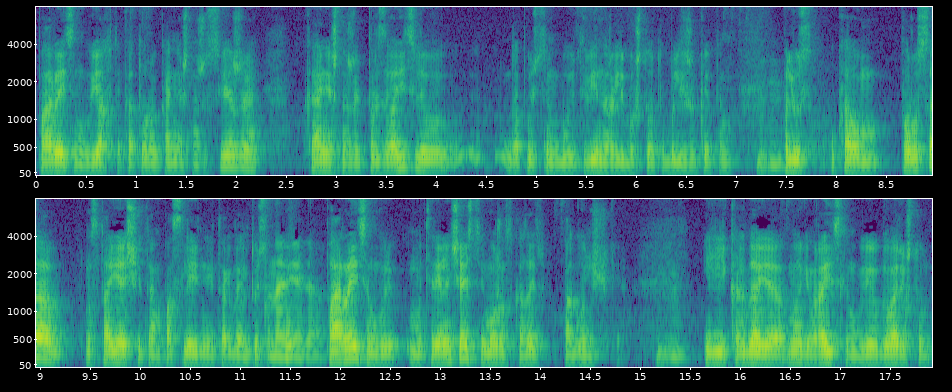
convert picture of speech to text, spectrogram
по рейтингу яхта, которая, конечно же, свежая, конечно же, производитель, допустим, будет Винер, либо что-то ближе к этому. Угу. Плюс у кого паруса настоящие, там, последние и так далее. То есть, Пановей, ну, да. по рейтингу материальной части можно сказать погонщики. Угу. И когда я многим родителям говорю, что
